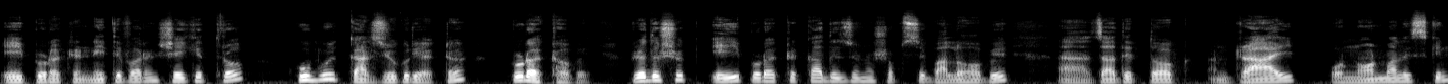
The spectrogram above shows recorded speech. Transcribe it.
এই প্রোডাক্টটা নিতে পারেন। সেই ক্ষেত্রেও খুবই কার্যকরী একটা প্রোডাক্ট হবে। প্রিয় দর্শক, এই প্রোডাক্টটা কাদের জন্য সবচেয়ে ভালো হবে? যাদের ত্বক ড্রাই ও নর্মাল স্কিন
